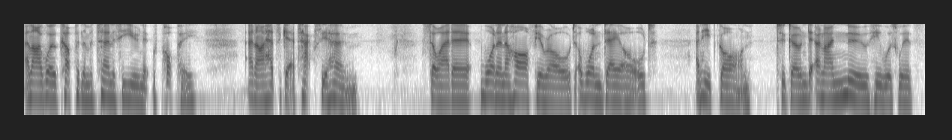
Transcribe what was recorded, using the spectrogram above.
and I woke up in the maternity unit with Poppy, and I had to get a taxi home. So I had a one and a half year old, a one day old, and he'd gone to go and and I knew he was with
